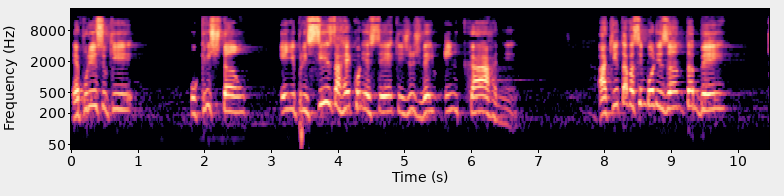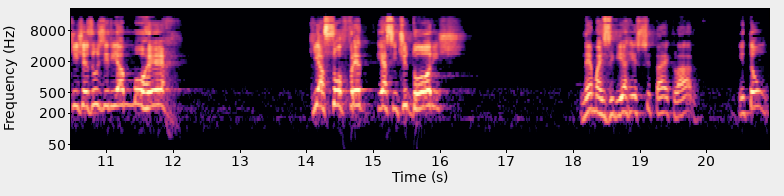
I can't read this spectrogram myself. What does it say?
É por isso que o cristão, ele precisa reconhecer que Jesus veio em carne. Aqui estava simbolizando também que Jesus iria morrer, que ia sofrer, ia sentir dores, né? mas iria ressuscitar, é claro. Então,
